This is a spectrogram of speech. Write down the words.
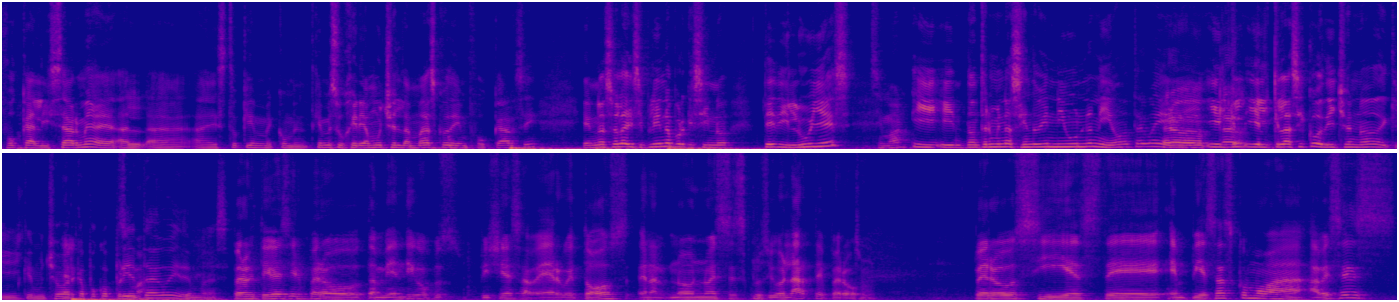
focalizarme a, a- a- a esto que me, que me sugería mucho el Damasco de enfocarse en una sola disciplina, porque si no, te diluyes Simón. y, y no terminas haciendo bien ni una ni otra, güey. Pero, y, y el, pero- y el clásico dicho, ¿no? De que el que mucho abarca poco aprieta, güey, y demás. Pero que te iba a decir, pero también digo, pues, piché a saber, güey, todos, en no, no es exclusivo el arte, pero, Sí. pero si, este, empiezas como a, a veces,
